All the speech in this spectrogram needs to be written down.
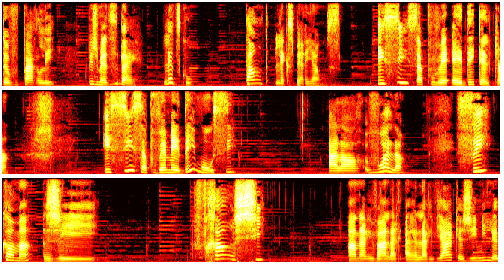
de vous parler. Puis je me dis, ben, let's go. Tente l'expérience. Et si ça pouvait aider quelqu'un? Et si ça pouvait m'aider moi aussi? Alors voilà, c'est comment j'ai franchi en arrivant à la, rivière que j'ai mis le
